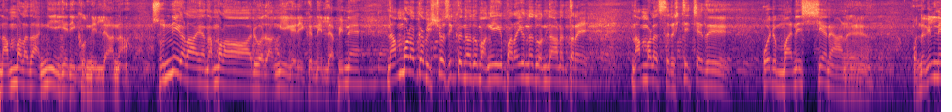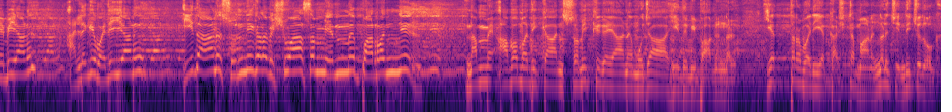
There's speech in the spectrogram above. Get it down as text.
നമ്മളത് അംഗീകരിക്കുന്നില്ല എന്നാ. സുന്നികളായ നമ്മളാരും അത് അംഗീകരിക്കുന്നില്ല. പിന്നെ നമ്മളൊക്കെ വിശ്വസിക്കുന്നതും അംഗീ പറയുന്നതും എന്താണത്രേ? നമ്മളെ സൃഷ്ടിച്ചത് ഒരു മനുഷ്യനാണ്. ഒന്നുകിൽ നബിയാണ് അല്ലെങ്കിൽ വലിയാണ്. ഇതാണ് സുന്നികളെ വിശ്വാസം എന്ന് പറഞ്ഞ് നമ്മെ അവമതിക്കാൻ ശ്രമിക്കുകയാണ് മുജാഹിദ് വിഭാഗങ്ങൾ. എത്ര വലിയ കഷ്ടമാണ്. നിങ്ങൾ ചിന്തിച്ചു നോക്ക്.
